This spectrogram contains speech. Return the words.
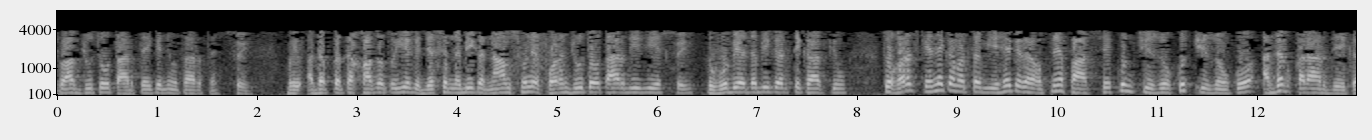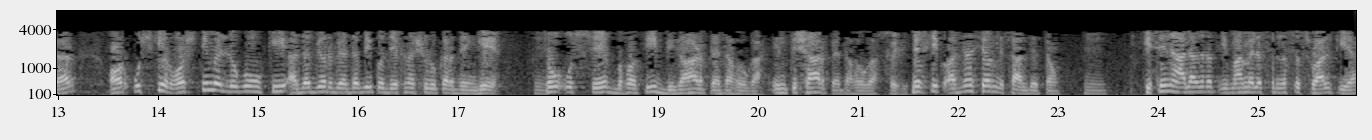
تو آپ جوتے اتارتے کہ نہیں اتارتے؟ بھائی ادب کا تقاضا تو یہ کہ جیسے نبی کا نام سنے فوراً جوتے اتار دیجیے تو وہ بھی ادبی کا ارتکاب کیوں؟ تو غرض کہنے کا مطلب یہ ہے کہ اگر اپنے پاس سے کچھ چیزوں کچھ چیزوں کو ادب قرار دے کر اور اس کی روشنی میں لوگوں کی ادبی اور بے ادبی کو دیکھنا شروع کر دیں گے تو اس سے بہت ہی بگاڑ پیدا ہوگا انتشار پیدا ہوگا۔ میں اس کی ایک سے اور مثال دیتا ہوں۔ کسی نے اعلیٰ حضرت امام علیہ سنت سے سوال کیا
